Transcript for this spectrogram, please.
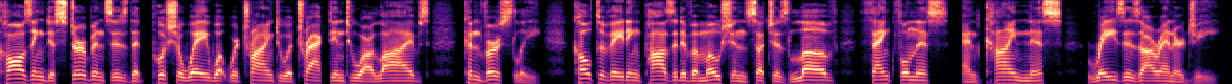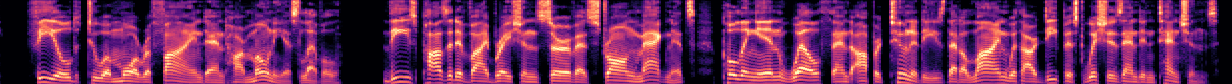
causing disturbances that push away what we're trying to attract into our lives. Conversely, cultivating positive emotions such as love, thankfulness, and kindness raises our energy, field to a more refined and harmonious level. These positive vibrations serve as strong magnets, pulling in wealth and opportunities that align with our deepest wishes and intentions.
